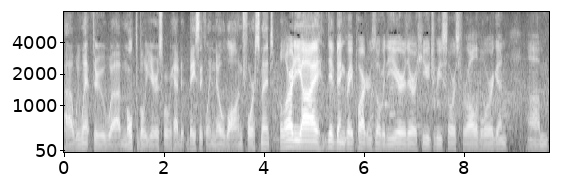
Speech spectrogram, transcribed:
Uh, we went through uh, multiple years where we had basically no law enforcement. Well, RDI they've been great partners over the year. They're a huge resource for all of Oregon. Um,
